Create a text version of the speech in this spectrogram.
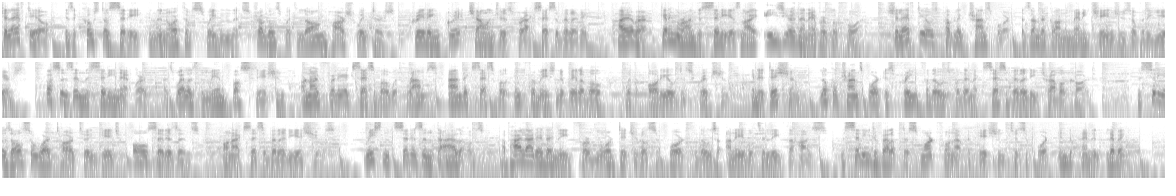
Skellefteå is a coastal city in the north of Sweden that struggles with long, harsh winters, creating great challenges for accessibility. However, getting around the city is now easier than ever before. Skellefteå's public transport has undergone many changes over the years. Buses in the city network, as well as the main bus station, are now fully accessible with ramps and accessible information available with audio description. In addition, local transport is free for those with an accessibility travel card. The city has also worked hard to engage all citizens on accessibility issues. Recent citizen dialogues have highlighted a need for more digital support for those unable to leave the house. The city developed a smartphone application to support independent living.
